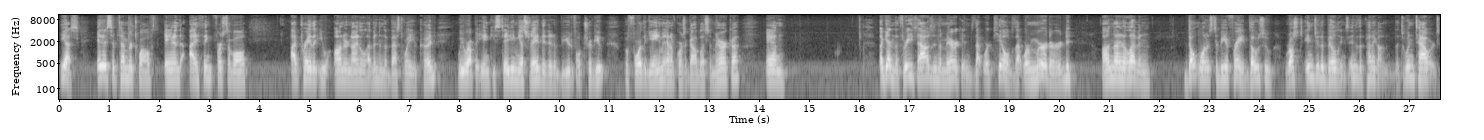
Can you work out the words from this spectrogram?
yes, it is September 12th, and I think, first of all, I pray that you honor 9 11 in the best way you could. We were up at Yankee Stadium yesterday. They did a beautiful tribute before the game, and of course, God Bless America. And again, the 3,000 Americans that were killed, that were murdered on 9 11, don't want us to be afraid. Those who rushed into the buildings, into the Pentagon, the Twin Towers,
